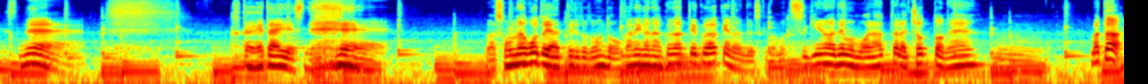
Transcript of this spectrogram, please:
ですね掲げたいですね。まあそんなことやってるとどんどんお金がなくなっていくわけなんですけども次はでももらったらちょっとね、うん、また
